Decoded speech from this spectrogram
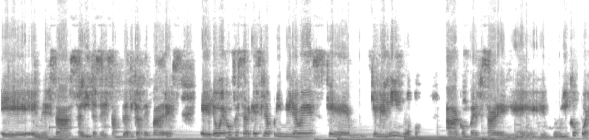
eh, en estas salitas, en estas pláticas de padres. Eh, te voy a confesar que es la primera vez que, que me animo a conversar en, en público, pues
